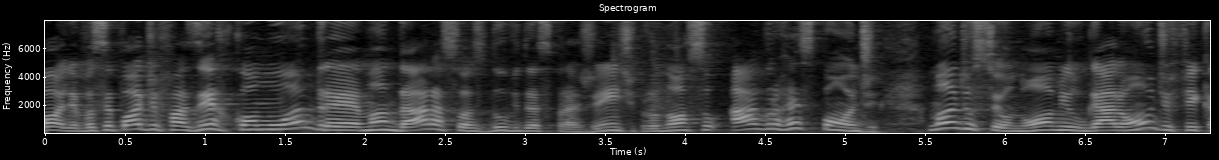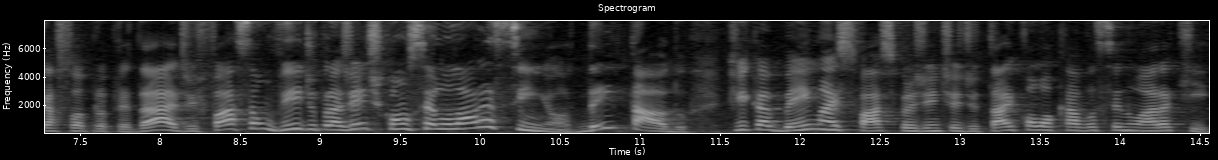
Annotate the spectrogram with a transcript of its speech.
Olha, você pode fazer como o André, mandar as suas dúvidas para a gente, para o nosso Agro Responde. Mande o seu nome, lugar onde fica a sua propriedade e faça um vídeo para a gente com o celular assim, ó, deitado. Fica bem mais fácil para a gente editar e colocar você no ar aqui.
